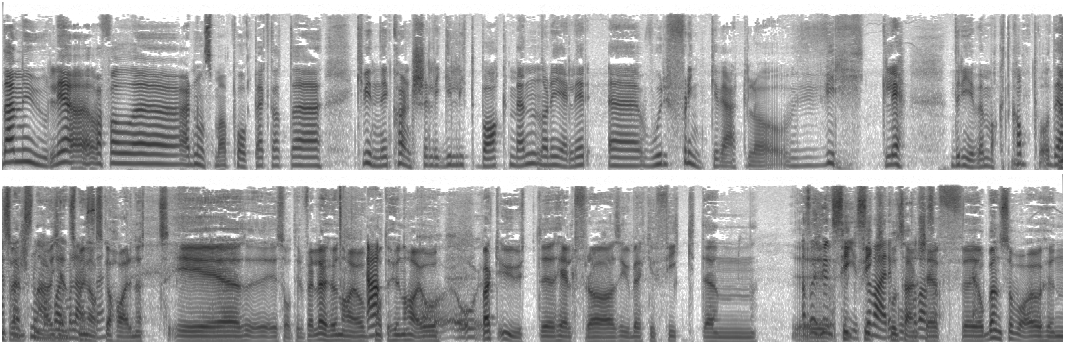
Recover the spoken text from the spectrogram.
Det er mulig, i hvert fall uh, er det noen som har påpekt at uh, kvinner kanskje ligger litt bak menn når det gjelder uh, hvor flinke vi er til å virkelig drive maktkamp. Og det er Men Svendsen er jo kjent som en ganske hard nøtt i, i så tilfelle. Hun har jo, ja. måte, hun har jo vært ute helt fra Sigurd Brekke fikk den altså, fikk, fikk konsernsjefjobben, så var jo hun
